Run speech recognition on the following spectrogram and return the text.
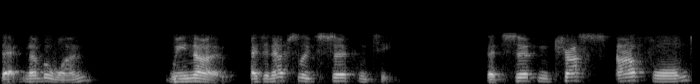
That number one, we know as an absolute certainty that certain trusts are formed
